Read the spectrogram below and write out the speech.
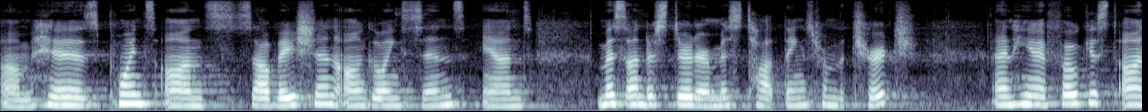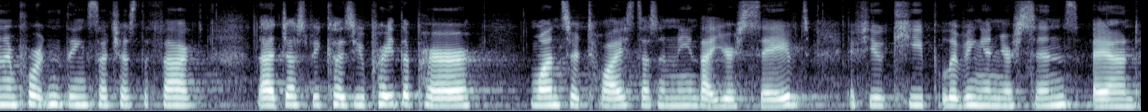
um, his points on salvation, ongoing sins, and misunderstood or mistaught things from the church. And he focused on important things such as the fact that just because you prayed the prayer once or twice doesn't mean that you're saved if you keep living in your sins and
